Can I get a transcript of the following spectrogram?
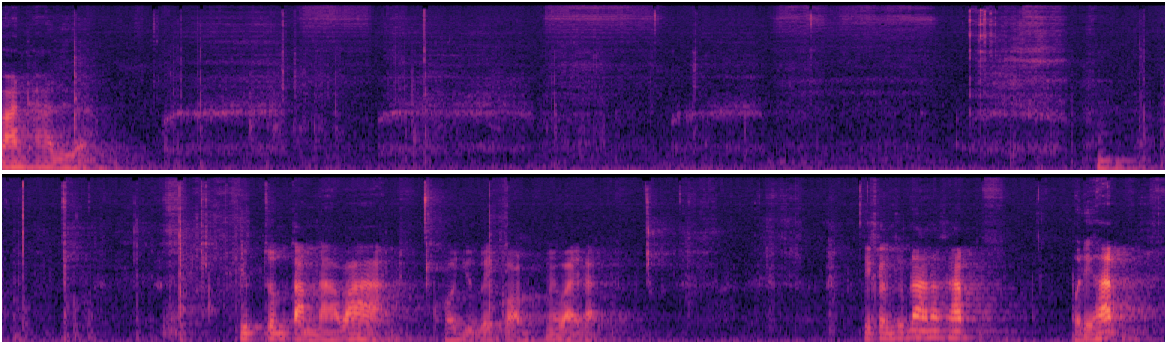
บ้านท่าเรือ คลิปส้มตำนาว่า ขอหยุดไว้ก่อนไม่ไหวแล้วเจอกันคลิปหน้านะครับสวัสดีครับ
